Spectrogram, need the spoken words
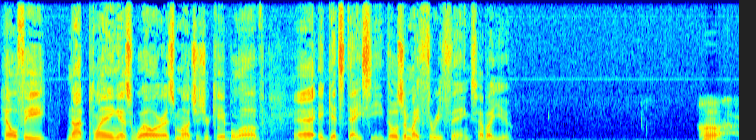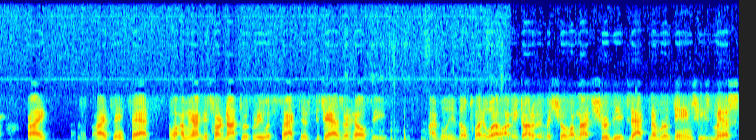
Healthy, not playing as well or as much as you're capable of, eh, it gets dicey. Those are my three things. How about you? Oh, I I think that. Well, I mean, it's hard not to agree with the fact that the Jazz are healthy. I believe they'll play well. I mean, Donovan Mitchell. I'm not sure the exact number of games he's missed,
